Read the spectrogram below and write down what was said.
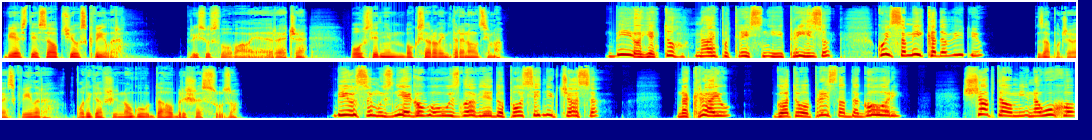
Vijest je saopćio Squealer. Prisustvovao je, reče, posljednjim bokserovim trenucima. Bio je to najpotresniji prizor koji sam ikada vidio. Započeo je Squealer, podigavši nogu da obriše suzu. Bio sam uz njegovo uzglavlje do posljednjeg časa. Na kraju, gotovo preslab da govori, šaptao mi je na uho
